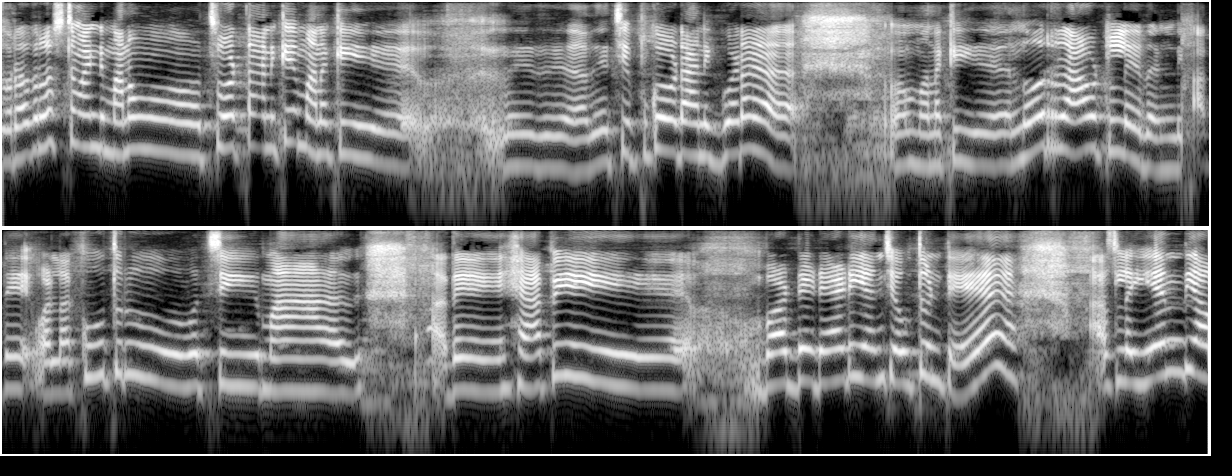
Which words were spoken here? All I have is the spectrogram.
దురదృష్టం అండి. మనం చూడటానికే మనకి అదే చెప్పుకోవడానికి కూడా మనకి నోరు రావట్లేదండి. అదే వాళ్ళ కూతురు వచ్చి మా అదే హ్యాపీ బర్త్డే డాడీ అని చెబుతుంటే అసలు ఏంది ఆ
